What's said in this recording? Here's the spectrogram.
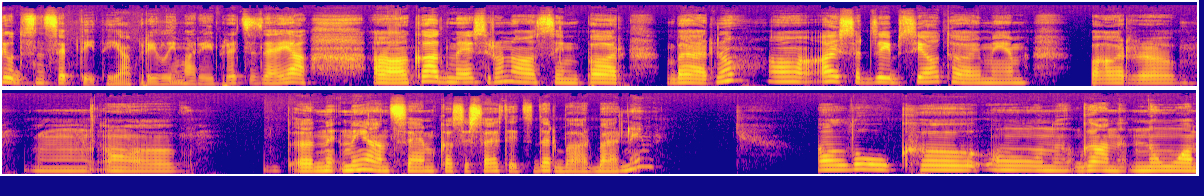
27. aprīlī arī precizēja, uh, kad mēs runāsim par bērnu uh, aizsardzības jautājumiem, par uh, mm, niansēm, kas ir saistīts darbā ar bērniem lūk, un gan no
